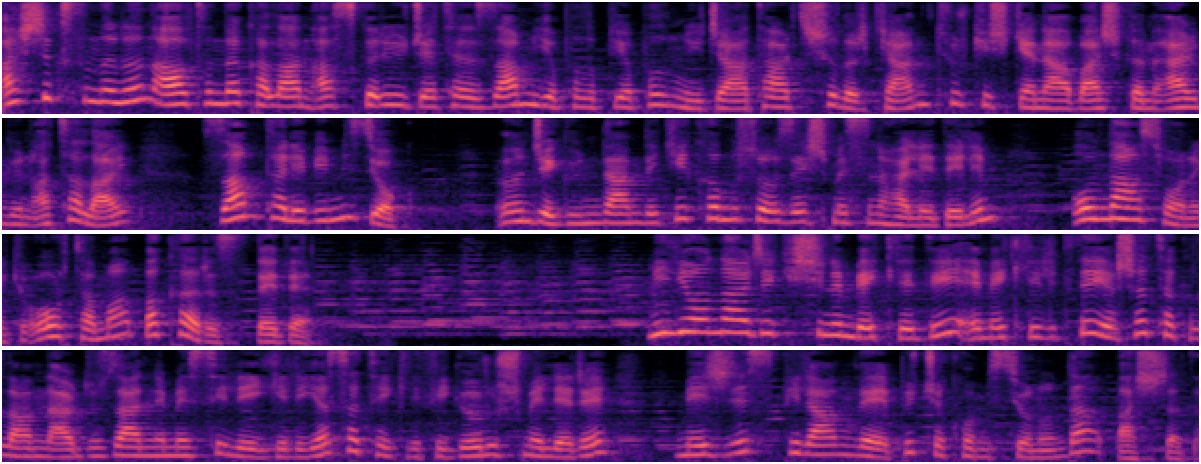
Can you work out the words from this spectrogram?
Açlık sınırının altında kalan asgari ücrete zam yapılıp yapılmayacağı tartışılırken Türk İş Genel Başkanı Ergün Atalay, zam talebimiz yok. Önce gündemdeki kamu sözleşmesini halledelim, ondan sonraki ortama bakarız dedi. Milyonlarca kişinin beklediği emeklilikte yaşa takılanlar düzenlemesiyle ilgili yasa teklifi görüşmeleri Meclis Plan ve Bütçe Komisyonu'nda başladı.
